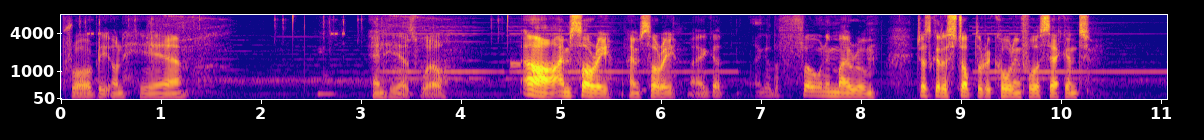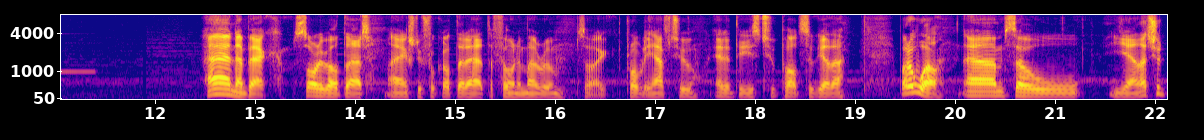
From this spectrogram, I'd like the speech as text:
probably on here, and here as well. Ah, I'm sorry. I'm sorry. I got I got the phone in my room. Just gotta stop the recording for a second. And I'm back. Sorry about that. I actually forgot that I had the phone in my room, so I probably have to edit these two parts together. But oh well. Um, so yeah, that should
